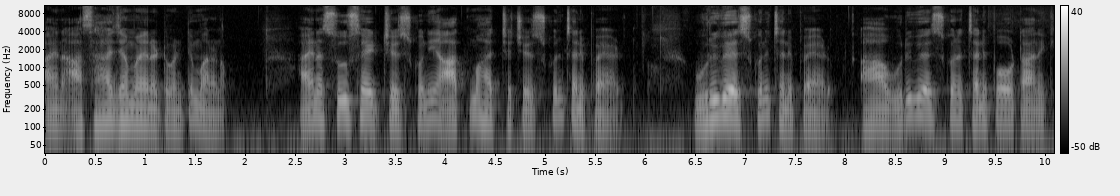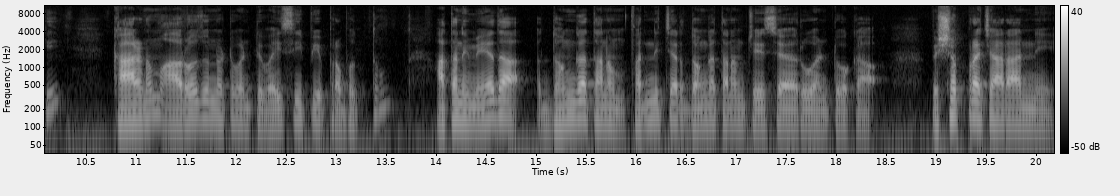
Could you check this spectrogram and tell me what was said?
ఆయన అసహజమైనటువంటి మరణం. ఆయన సూసైడ్ చేసుకొని ఆత్మహత్య చేసుకొని చనిపోయాడు. ఉరివేసుకొని చనిపోయాడు. ఆ ఉరి వేసుకొని చనిపోవటానికి కారణం ఆ రోజు ఉన్నటువంటి వైసీపీ ప్రభుత్వం అతని మీద దొంగతనం ఫర్నిచర్ దొంగతనం చేశారు అంటూ ఒక విషప్రచారాన్ని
